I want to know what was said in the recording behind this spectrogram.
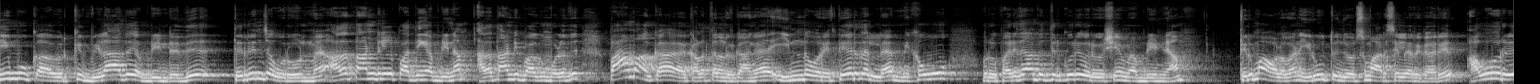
திமுகவிற்கு விழாது அப்படின்றது தெரிஞ்ச ஒரு உண்மை. அதை தாண்டி பார்த்தீங்க அப்படின்னா அதை தாண்டி பார்க்கும் பொழுது பாமக களத்தில் இருக்காங்க. இந்த ஒரு தேர்தலில் மிகவும் ஒரு பரிதாபத்திற்குரிய ஒரு விஷயம் அப்படின்னா திருமாவளவன் இருபத்தஞ்சு வருஷமா அரசியலில் இருக்காரு. அவரு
